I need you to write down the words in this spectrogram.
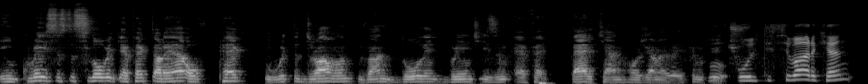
Increases the slowing effect area of pack with the drowned when dueling branch is in effect. Derken hocam Awaken Bu 3. ultisi varken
